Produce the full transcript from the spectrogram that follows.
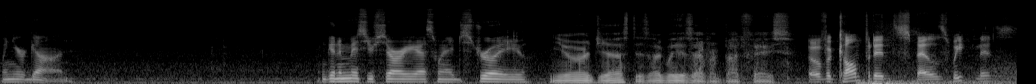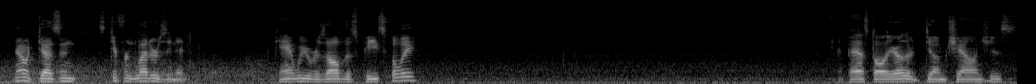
When you're gone. I'm gonna miss your sorry ass when I destroy you. You're just as ugly as ever, Buttface. Overconfidence spells weakness. No, it doesn't. It's different letters in it. Can't we resolve this peacefully? I passed all your other dumb challenges.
